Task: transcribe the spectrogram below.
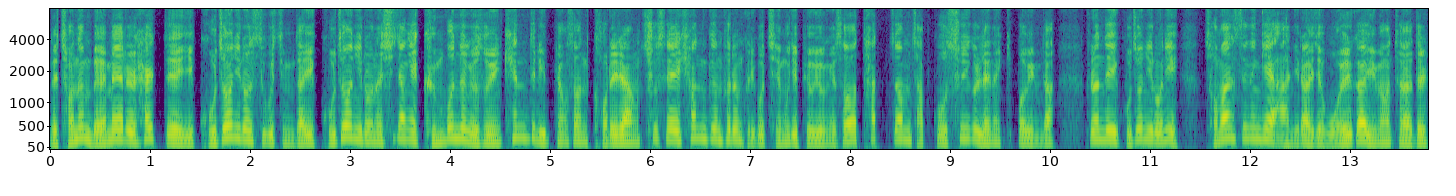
네, 저는 매매를 할 때 이 고전 이론 쓰고 있습니다. 이 고전 이론은 시장의 근본적 요소인 캔들 이평선, 거래량, 추세, 현금 흐름 그리고 재무제표 이용해서 타점 잡고 수익을 내는 기법입니다. 그런데 이 고전 이론이 저만 쓰는 게 아니라 이제 월가 유명 투자들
